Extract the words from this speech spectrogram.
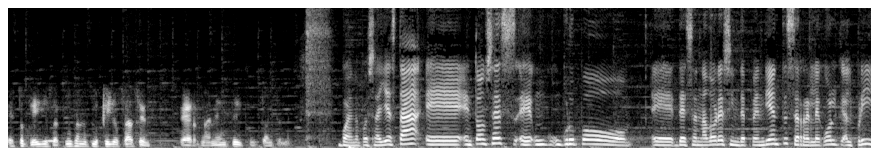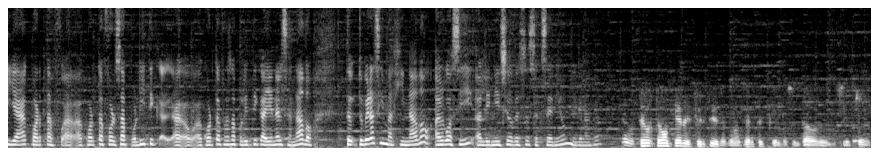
Esto que ellos acusan es lo que ellos hacen permanente y constantemente. Bueno, pues ahí está. Eh, entonces, eh, un, grupo eh, de senadores independientes se relegó al PRI ya a cuarta, a cuarta fuerza política, a, cuarta fuerza política ahí en el Senado. ¿Te, hubieras imaginado algo así al inicio de ese sexenio, Miguel Ángel? Tengo, que decirte y reconocerte que el resultado del 18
